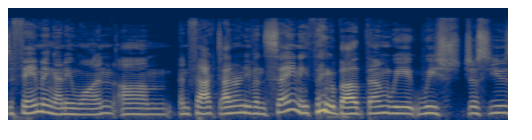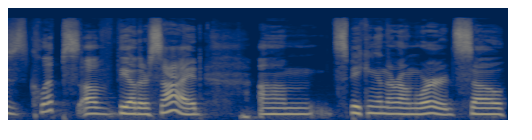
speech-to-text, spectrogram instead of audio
defaming anyone. Um, in fact, I don't even say anything about them. We we just use clips of the other side um, speaking in their own words. So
